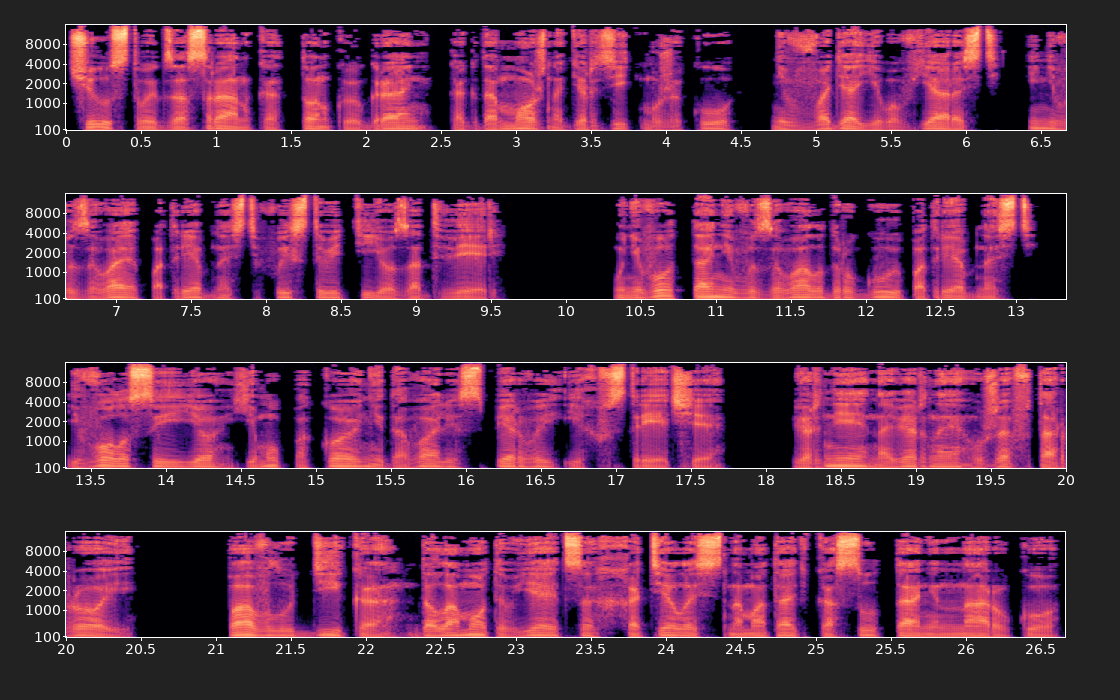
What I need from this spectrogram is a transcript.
Чувствует засранка тонкую грань, когда можно дерзить мужику, не вводя его в ярость и не вызывая потребность выставить ее за дверь. У него Таня вызывала другую потребность, и волосы ее ему покоя не давали с первой их встречи. Вернее, наверное, уже второй. Павлу дико, до ломоты в яйцах, хотелось намотать косу Танин на руку,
